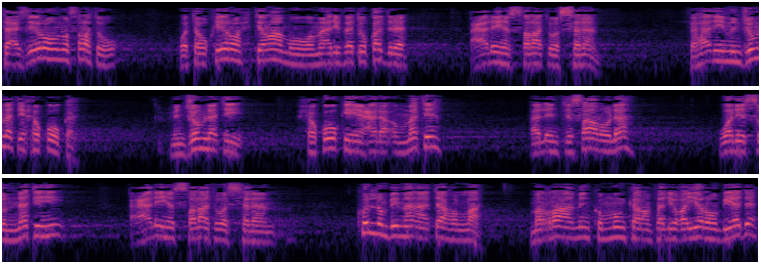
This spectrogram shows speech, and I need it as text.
تعزيره نصرته وتوقيره احترامه ومعرفة قدره عليه الصلاة والسلام. فهذه من جملة حقوقه من جملة حقوقه على أمته الانتصار له ولسنته عليه الصلاة والسلام. كل بما آتاه الله. من رأى منكم منكرا فليغيره بيده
